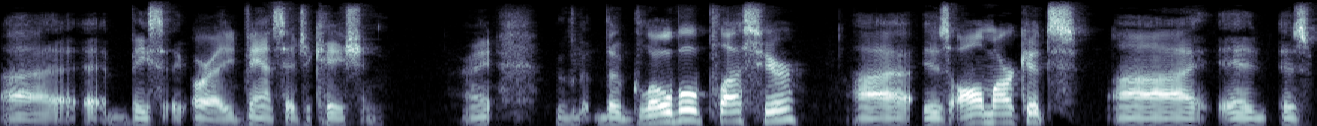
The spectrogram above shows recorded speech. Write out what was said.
uh, basic or advanced education, right? The global plus here uh, is all markets. Uh, it is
